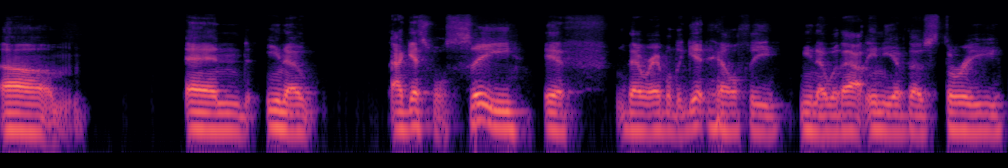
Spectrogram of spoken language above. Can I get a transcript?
Um, and you know, I guess we'll see if they were able to get healthy. You know, without any of those three.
